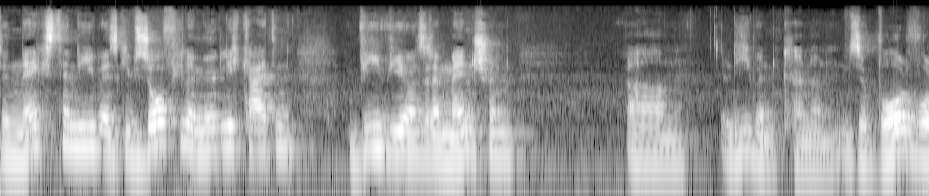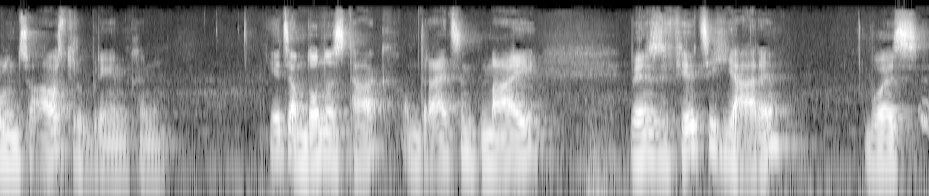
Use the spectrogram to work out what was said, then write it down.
der Nächstenliebe. Es gibt so viele Möglichkeiten, wie wir unsere Menschen ähm, lieben können, diese Wohlwollen zu Ausdruck bringen können. Jetzt am Donnerstag, am 13. Mai, werden es 40 Jahre, wo es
